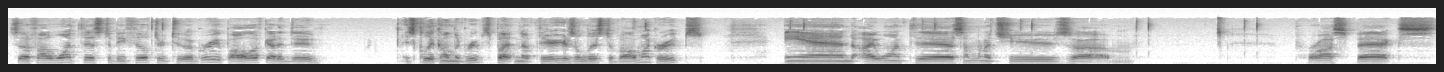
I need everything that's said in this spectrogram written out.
So if I want this to be filtered to a group, all I've got to do is click on the groups button up there. Here's a list of all my groups. And I want this, I'm going to choose um, prospects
